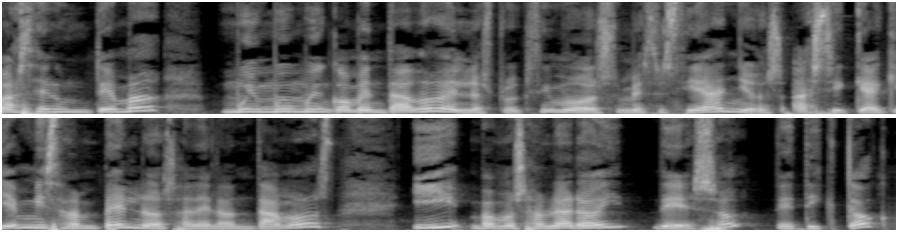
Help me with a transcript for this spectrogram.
va a ser un tema muy muy muy comentado en los próximos meses y años. Así que aquí en mi sample nos adelantamos y vamos a hablar hoy de eso, de TikTok.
